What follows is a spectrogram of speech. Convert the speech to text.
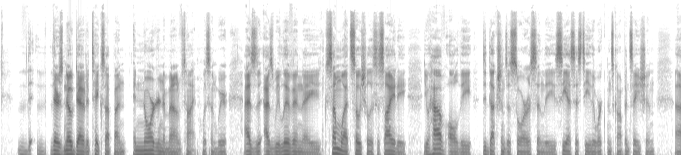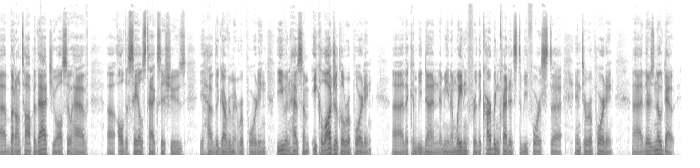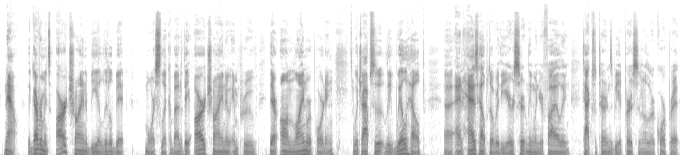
there's no doubt it takes up an inordinate amount of time. Listen, we're as as we live in a somewhat socialist society, you have all the deductions of source and the CSST, the workman's compensation, uh, but on top of that, you also have uh, all the sales tax issues. You have the government reporting. You even have some ecological reporting uh, that can be done. I mean, I'm waiting for the carbon credits to be forced uh, into reporting. Uh, there's no doubt. Now, the governments are trying to be a little bit more slick about it. They are trying to improve their online reporting, which absolutely will help uh, and has helped over the years. Certainly, when you're filing tax returns, be it personal or corporate,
